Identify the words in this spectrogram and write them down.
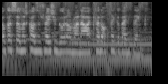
I've got so much concentration going on right now, I cannot think of anything.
